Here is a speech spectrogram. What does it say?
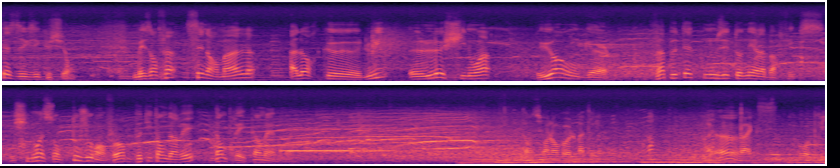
vitesse d'exécution. Mais enfin, c'est normal, alors que lui, le Chinois, Yuang, va peut-être nous étonner à la barre fixe. Les Chinois sont toujours en forme, petit temps d'arrêt, d'entrée quand même. Attention à l'envol maintenant. Bien. Vax, repris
